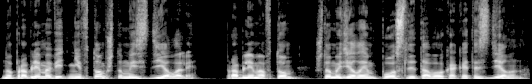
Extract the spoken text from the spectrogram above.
но проблема ведь не в том, что мы сделали. Проблема в том, что мы делаем после того, как это сделано.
